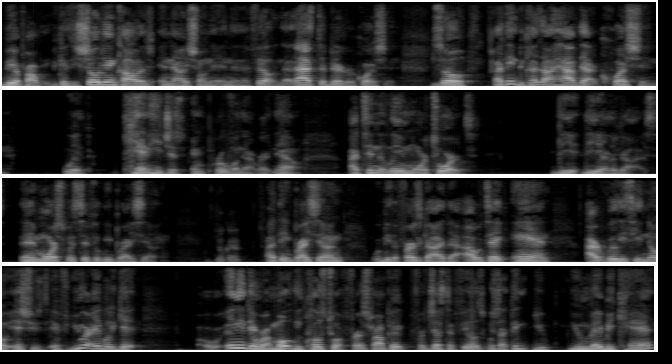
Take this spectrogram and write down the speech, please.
be a problem because he showed it in college and now he's showing it in the NFL. Now that's the bigger question. Mm-hmm. So I think because I have that question with can he just improve on that right now, I tend to lean more towards the the other guys and more specifically Bryce Young. Okay. I think Bryce Young would be the first guy that I would take. And I really see no issues. If you are able to get anything remotely close to a first round pick for Justin Fields, which I think you you maybe can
